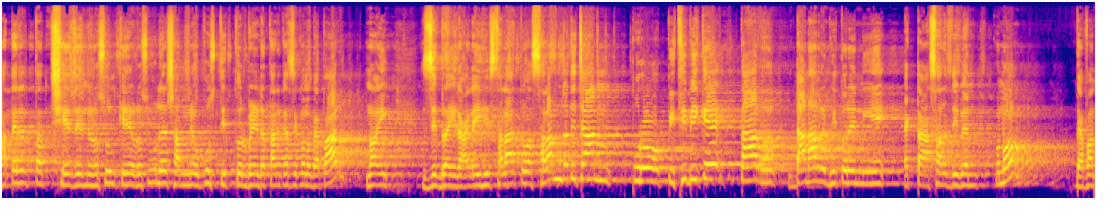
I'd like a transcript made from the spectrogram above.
হাতের সে যে রসুলকে, রসুলের সামনে উপস্থিত করবেন এটা তার কাছে কোনো ব্যাপার নয়। জিব্রাইল আলাইহি সালাতু সালাম যদি চান, পুরো পৃথিবীকে তার ডানার ভিতরে নিয়ে একটা আশার দিবেন, কোনো ব্যাপার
